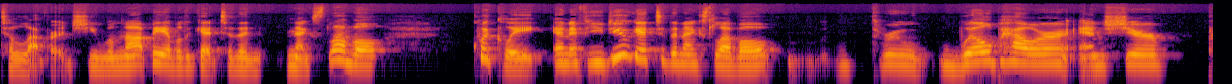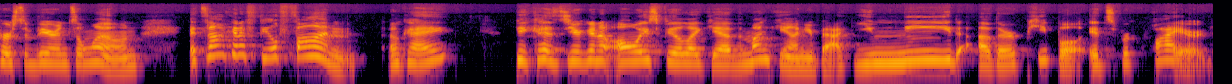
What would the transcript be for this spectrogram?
to leverage. You will not be able to get to the next level quickly. And if you do get to the next level through willpower and sheer perseverance alone, it's not going to feel fun. Okay. Because you're going to always feel like you have the monkey on your back. You need other people. It's required.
